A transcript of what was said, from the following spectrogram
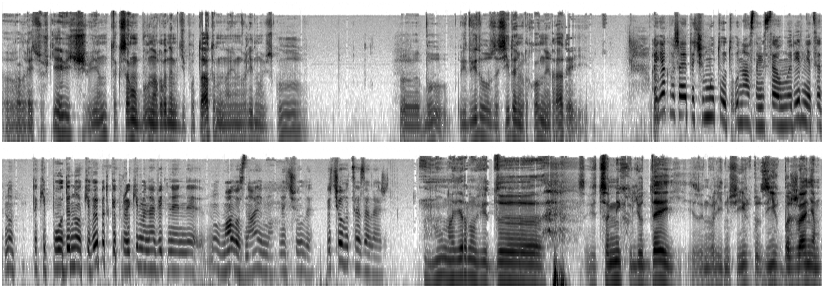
Валерій Сушкевич. Він так само був народним депутатом на інвалідному візку, е, був, відвідував засідання Верховної Ради. І А як вважаєте, чому тут у нас на місцевому рівні це ну такі поодинокі випадки, про які ми навіть не, не ну мало знаємо, не чули? Від чого це залежить? Ну, напевно, від, е, від самих людей з інвалідністю, їх, з їх бажанням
